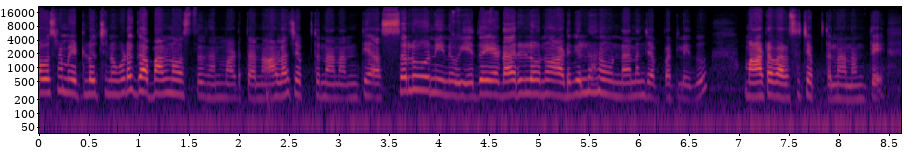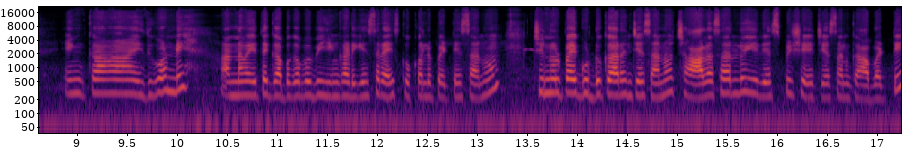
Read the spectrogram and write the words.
అవసరం ఎట్లొచ్చినా కూడా గబాలన వస్తుంది అనమాట తను. అలా చెప్తున్నాను అంతే. అస్సలు నేను ఏదో ఎడారిలోనో అడవిలోనో ఉన్నానని చెప్పట్లేదు. మాట వరుస చెప్తున్నాను అంతే. ఇంకా ఇదిగోండి అన్నం అయితే గబగబ బియ్యం కడిగేసి రైస్ కుక్కర్లో పెట్టేశాను. చిన్నులపై గుడ్డు కారం చేశాను. చాలాసార్లు ఈ రెసిపీ షేర్ చేశాను కాబట్టి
